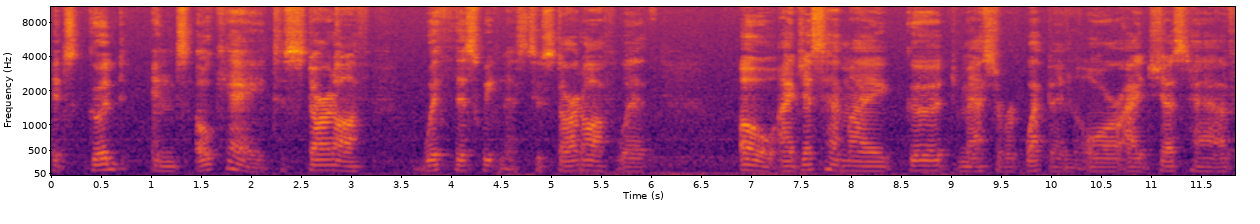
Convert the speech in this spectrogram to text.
It's good and it's okay to start off with this weakness, to start off with, oh, I just have my good masterwork weapon, or I just have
